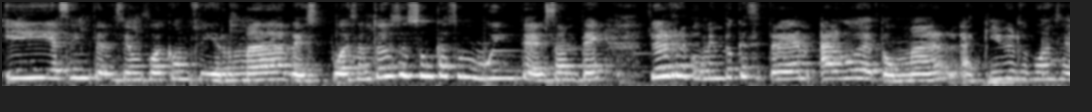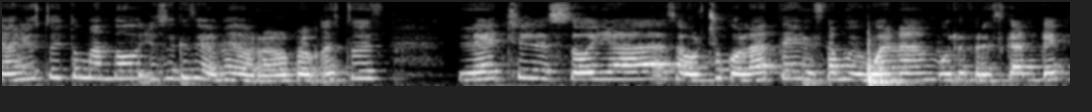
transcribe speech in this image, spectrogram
y esa intención fue confirmada después. Entonces es un caso muy interesante. Yo les recomiendo que se traigan algo de tomar. Aquí les puedo enseñar. Yo estoy tomando, yo sé que se ve medio raro, pero esto es leche de soya, sabor chocolate. Está muy buena, muy refrescante.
